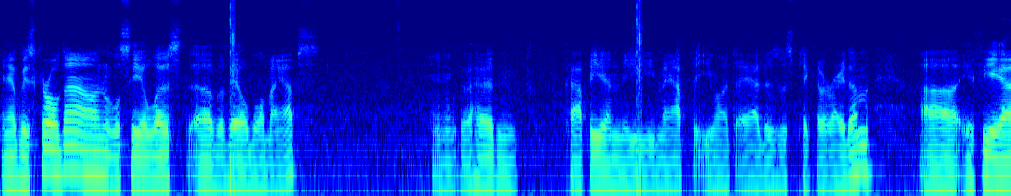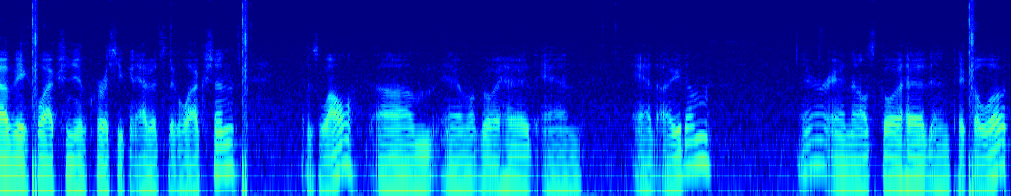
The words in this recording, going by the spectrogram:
and if we scroll down we'll see a list of available maps and go ahead and copy in the map that you want to add as this particular item. Uh, if you have a collection, of course, you can add it to the collection as well. Um, and we'll go ahead and add item there. And now let's go ahead and take a look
